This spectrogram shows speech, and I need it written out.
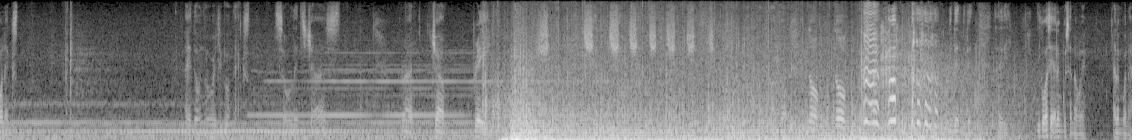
Ako next? I don't know where to go next. So let's just run, jump, pray. Shit, shit, shit, shit, shit, shit, shit, shit. No, no, no. Ah! Up! bitin, bitin. Sorry. Hindi ko kasi alam kung saan ako eh. Alam ko na.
